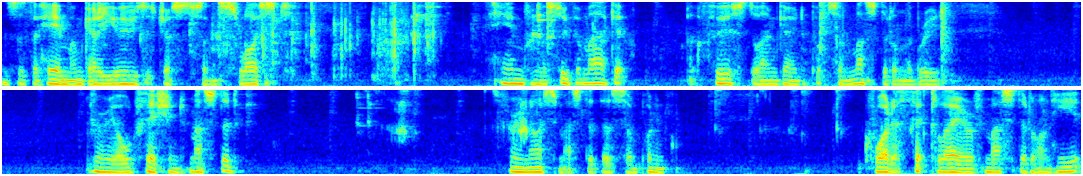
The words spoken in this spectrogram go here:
This is the ham I'm going to use, it's just some sliced ham from the supermarket. But first I'm going to put some mustard on the bread. Very old fashioned mustard. It's very nice mustard this, I'm putting quite a thick layer of mustard on here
